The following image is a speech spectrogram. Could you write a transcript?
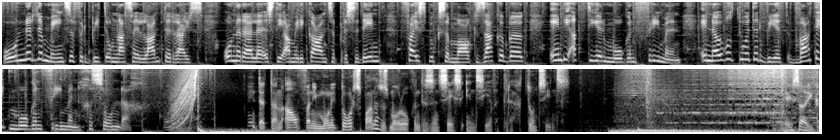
honderde mense verbied om na sy land te reis. Onder hulle is die Amerikaanse president, Facebook se Mark Zuckerberg en die akteur Morgan Freeman. En nou wil Twitter weet wat het Morgan Freeman gesondig. En dit dan al van die monitor span ons môreoggend tussen 6 en 7 terug. Totsiens. SAK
